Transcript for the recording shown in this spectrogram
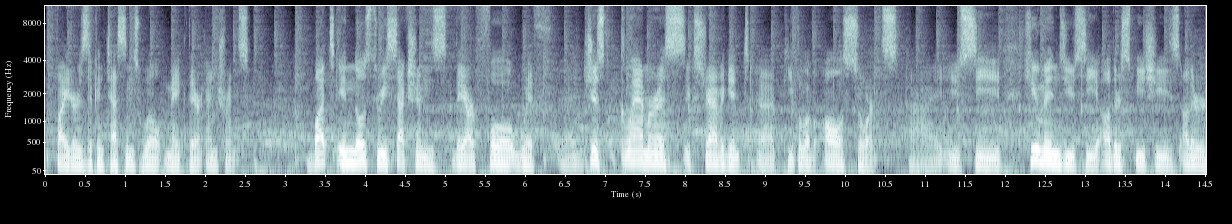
fighters, the contestants, will make their entrance. But in those three sections, they are full with uh, just glamorous, extravagant uh, people of all sorts. Uh, you see humans, you see other species, other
